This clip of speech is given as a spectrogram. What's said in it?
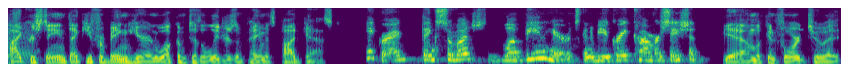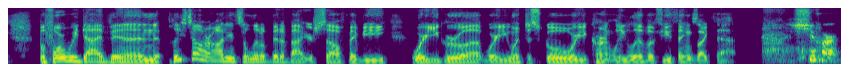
Hi, Christine. Thank you for being here and welcome to the Leaders in Payments podcast. Hey, Greg. Thanks so much. Love being here. It's going to be a great conversation. Yeah, I'm looking forward to it. Before we dive in, please tell our audience a little bit about yourself, maybe where you grew up, where you went to school, where you currently live, a few things like that. Sure.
